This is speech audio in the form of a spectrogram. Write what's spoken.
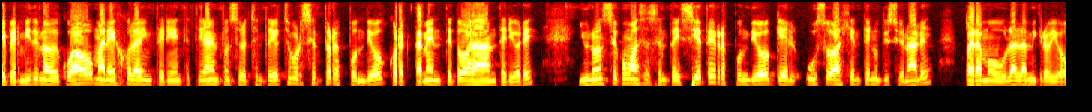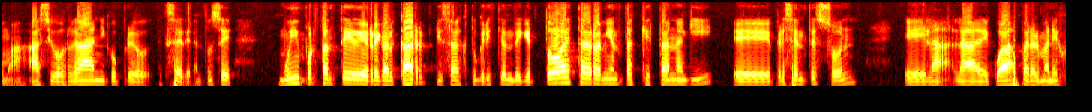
que permite un adecuado manejo de la integridad intestinal. Entonces el 88% respondió correctamente todas las anteriores y un 11,67% respondió que el uso de agentes nutricionales para modular la microbioma, ácido orgánico, etc. Entonces, muy importante recalcar, quizás tú, Cristian, de que todas estas herramientas que están aquí eh, presentes son eh, las adecuadas para el manejo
